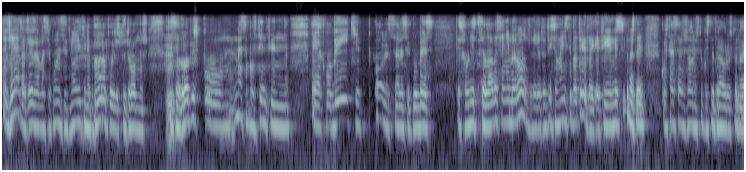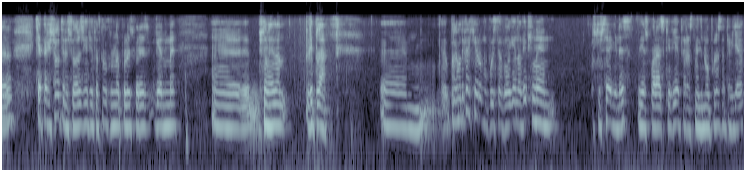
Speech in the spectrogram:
Ε, βέβαια, βέβαια, μας ακούνε αυτή την ώρα και είναι πάρα πολλοί στους δρόμους της Ευρώπης που μέσα από αυτήν την ε, εκπομπή και όλες τις άλλες εκπομπές της Φωνής της Ελλάδας ενημερώνονται για το τι συμβαίνει στην πατρίδα. Γιατί εμείς είμαστε 24 ώρες το 24 ώρες στον αέρα και περισσότερες ώρες γιατί ταυτόχρονα πολλές φορές βγαίνουμε ε, στον αέρα διπλά. Ε, πραγματικά χαίρομαι που είστε εδώ για να δείξουμε στους Έλληνες της Διασποράς και ιδιαίτερα στα Ελληνόπουλα, στα παιδιά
